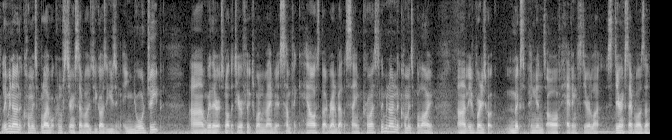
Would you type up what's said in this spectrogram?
let me know in the comments below what kind of steering stabilizers you guys are using in your Jeep. Um, whether it's not the TeraFlex one, maybe it's something else, but around about the same price. Let me know in the comments below. Um, everybody's got mixed opinions of having steering stabilizer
